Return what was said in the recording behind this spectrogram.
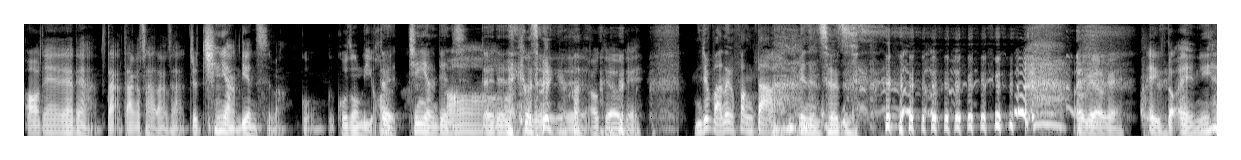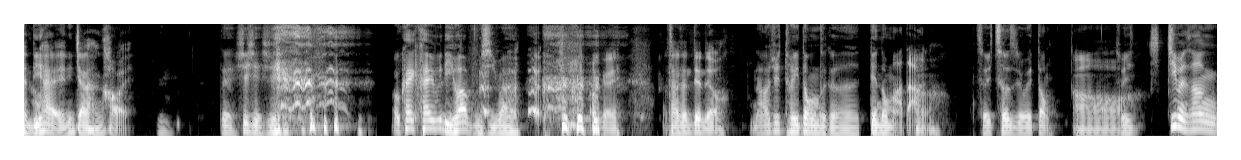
哦，对对对对，打打个岔，打个岔，就氢氧电池嘛，国国中理化。对，氢氧电池。哦、对对对，国中理化。OK OK，你就把那个放大 变成车子。OK OK，哎，都哎，你很厉害，你讲的很好哎。嗯，对，谢谢谢谢。我开开理化补习班。OK，产生电流，然后去推动这个电动马达，嗯、所以车子就会动。哦，所以基本上。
